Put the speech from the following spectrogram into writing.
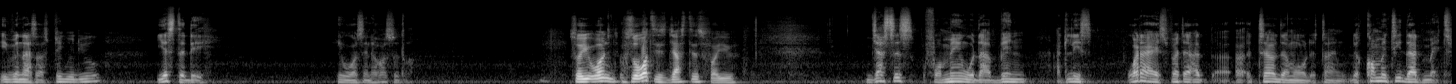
Even as I speak with you, yesterday, he was in the hospital. So you want so what is justice for you? justice for me would have been at least what I expected. I, I, I tell them all the time. The committee that met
